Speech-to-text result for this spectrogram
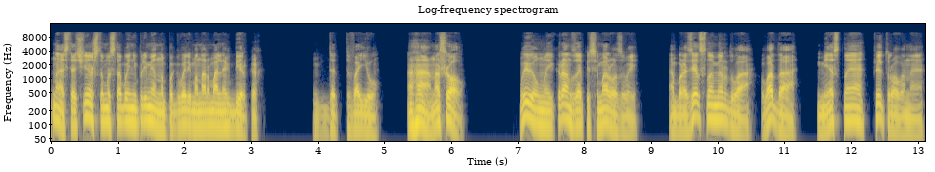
Настя, очнешься, мы с тобой непременно поговорим о нормальных бирках. Да твою. Ага, нашел. Вывел на экран записи Морозовой. Образец номер два. Вода. Местная, фильтрованная.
